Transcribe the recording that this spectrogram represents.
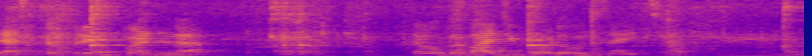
जास्त प्रेम पडलं तर उगं भाजी गोड होऊन जायची हम्म.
